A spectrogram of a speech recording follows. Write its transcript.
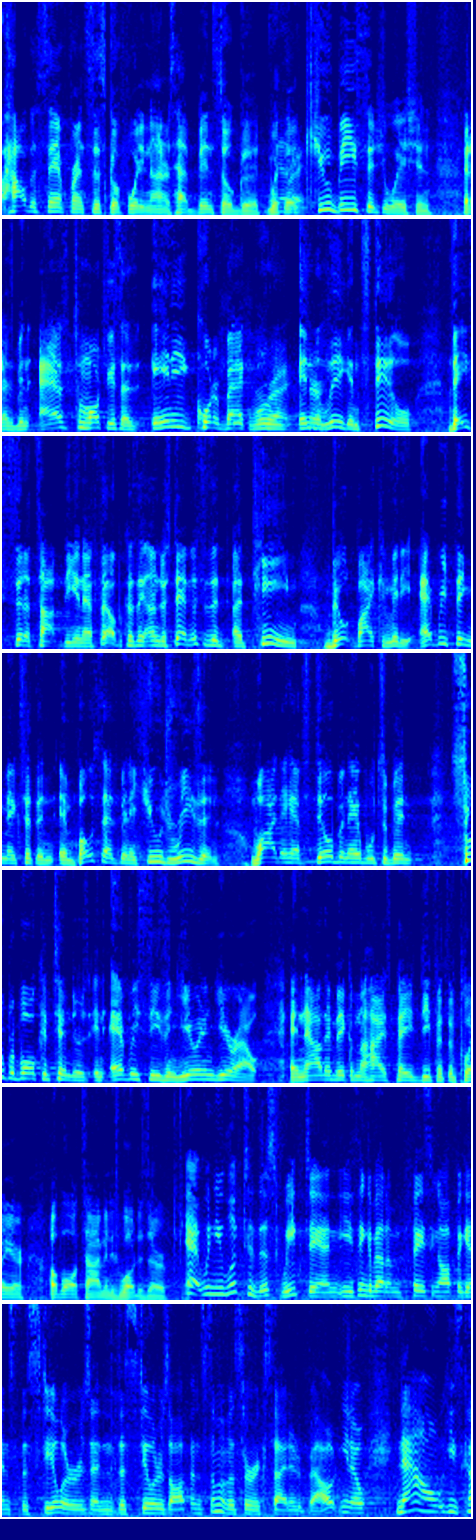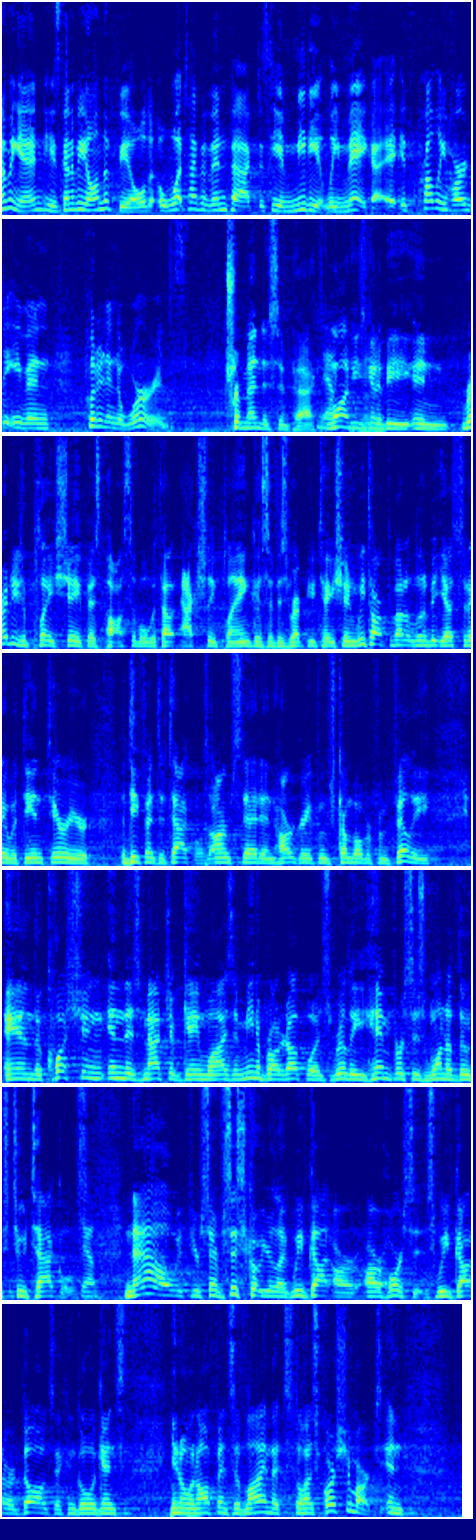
how the San Francisco 49ers have been so good with yeah, a right. QB situation that has been as tumultuous as any quarterback room right, in sure. the league, and still they sit atop the NFL because they understand this is a, a team built by committee. Everything makes sense, and, and Bosa has been a huge reason why they have still been able to be Super Bowl contenders in every season, year in and year out, and now they make him the highest paid defensive player of all time, and is well deserved. Yeah, when you look to this week, Dan, you think about him facing off against the Steelers and the Steelers offense. Some of us are excited about. You know, now he's coming in, he's going to be on the field. What type of impact does he immediately make? It's probably hard to even put it into words. Tremendous impact. Yeah. One, he's going to be in ready to play shape as possible without actually playing because of his reputation. We talked about it a little bit yesterday with the interior, the defensive tackles, Armstead and Hargrave, who's come over from Philly. And the question in this matchup game wise, and Mina brought it up, was really him versus one of those two tackles. Yeah. Now, if you're San Francisco, you're like, we've got our, our horses, we've got our dogs that can go against, you know, an offensive line that still has question marks. And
